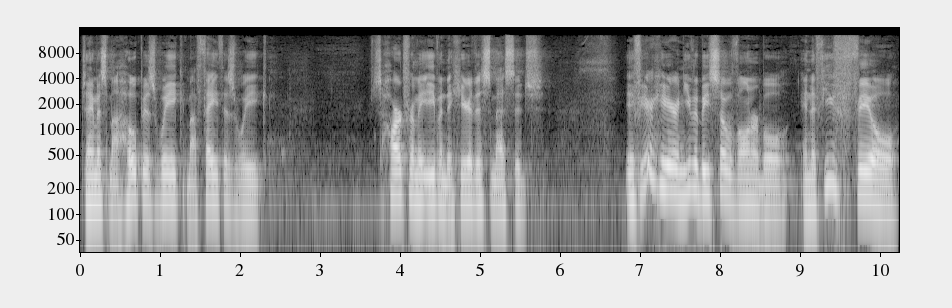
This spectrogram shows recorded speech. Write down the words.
James, my hope is weak, my faith is weak. It's hard for me even to hear this message if you're here and you would be so vulnerable, and if you feel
